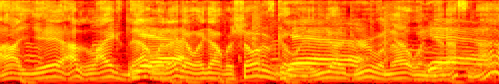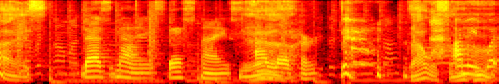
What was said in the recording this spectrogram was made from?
Ah, yeah, I like that one. Yeah. That got, I got my shoulders going. You got a groove on that one. Yeah, that's nice. That's nice. That's nice. I love her. That was. I mean, what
